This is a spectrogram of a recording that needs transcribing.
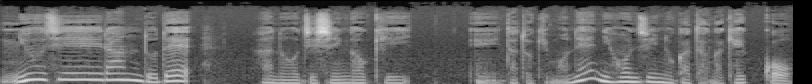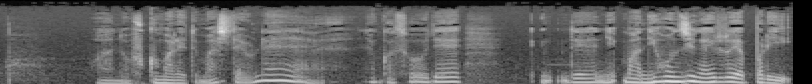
ニュージーランドであの地震が起きいた時もね日本人の方が結構あの含まれてましたよね。なんかそれでで、まあ、日本人がいるとやっぱり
